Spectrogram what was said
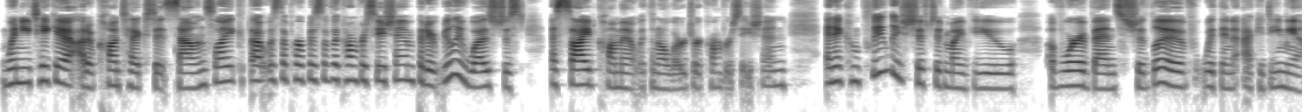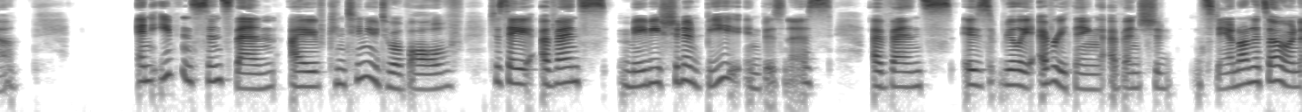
when you take it out of context, it sounds like that was the purpose of the conversation, but it really was just a side comment within a larger conversation. And it completely shifted my view of where events should live within academia. And even since then, I've continued to evolve to say events maybe shouldn't be in business. Events is really everything. Events should stand on its own.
